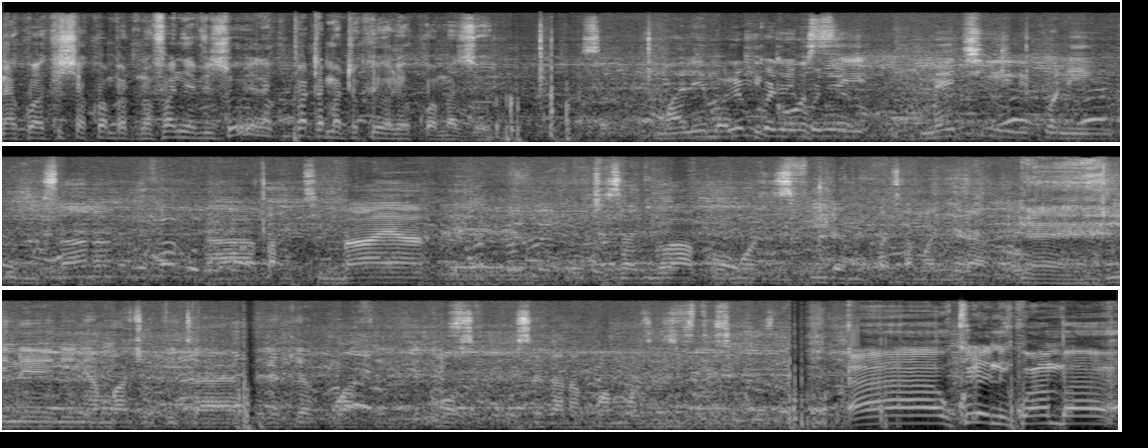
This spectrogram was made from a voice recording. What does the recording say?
na kuhakikisha kwamba tunafanya vizuri na kupata matokeo yaliyokuwa mazuri. Mwalimu, kikosi kwenye- mechi ilikuwa ni ngumu sana na bahati mbaya eh, mchezaji wako Moses Fida amepata majeraha. Eh. Kingine nini ambacho kitapelekea kuathiri kikosi kukosekana kwa Moses Fida? Ah, ukweli ni kwamba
